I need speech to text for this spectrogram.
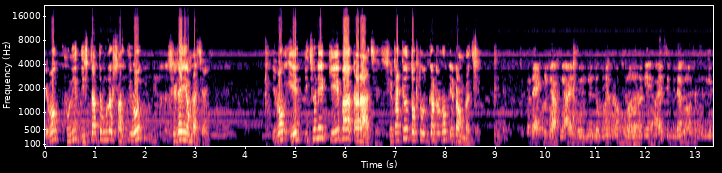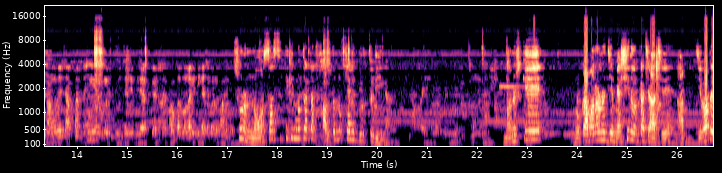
এবং খুনির দৃষ্টান্তমূলক শাস্তি হোক, সেটাই আমরা চাই। এবং এর পিছনে কে বা কারা আছে, সেটাকেও তথ্য উদ্ঘাটন হোক এটা আমরা চাই। যাতে একদিকে আপনি আইএসএফ এর বিরুদ্ধে অভিযোগ করছেন, অন্যদিকে আইএসএফ বিধায়ক নৌসাদ সিদ্দিকি ভাঙড়ে এসে আপনার বিধায়ক শওকত মোল্লাকে জিজ্ঞাসা করলে ভালো। শোনো নওসাদ সিদ্দিকির মতো একটা ফালতু লোককে আমি গুরুত্ব দিই না মানুষকে বোকা বানানোর যে মেশিন ওর কাছে আছে, আর যেভাবে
